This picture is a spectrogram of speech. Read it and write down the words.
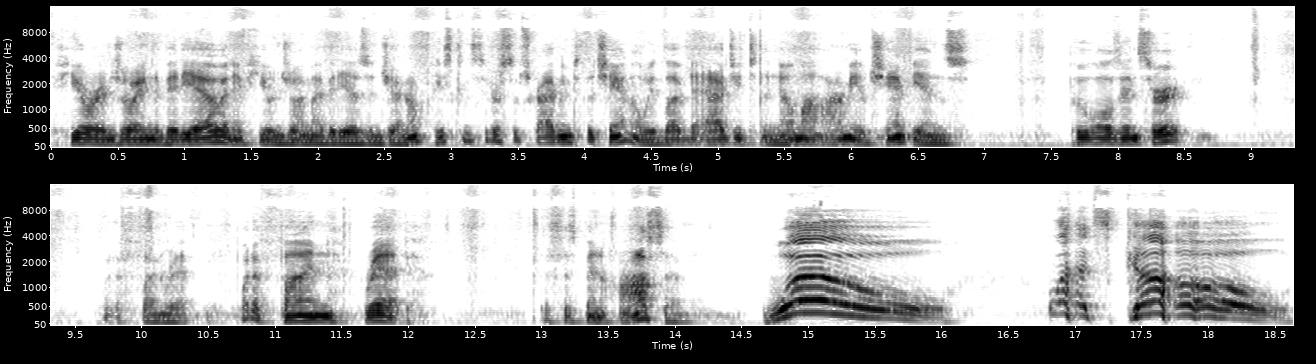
If you are enjoying the video and if you enjoy my videos in general, please consider subscribing to the channel. We'd love to add you to the Nomah Army of Champions. Pujols insert. What a fun rip. What a fun rip. This has been awesome. Whoa! Let's go!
